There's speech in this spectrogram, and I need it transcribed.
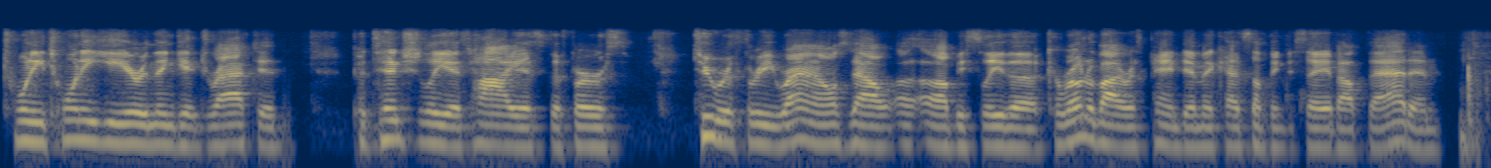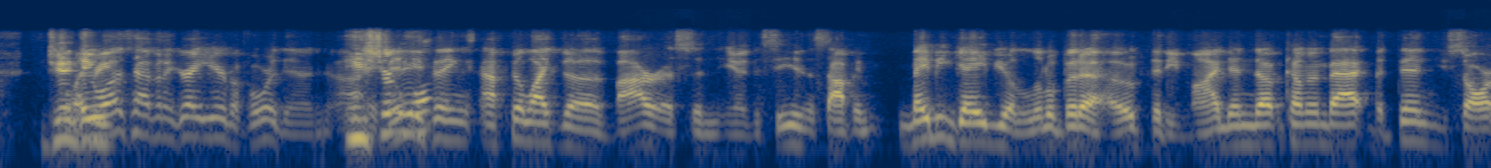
2020 year and then get drafted potentially as high as the first two or three rounds. Now, uh, obviously, the coronavirus pandemic had something to say about that, and Gentry, well, he was having a great year before then. Uh, he sure anything, was. I feel like the virus and you know the season stopping maybe gave you a little bit of hope that he might end up coming back. But then you saw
